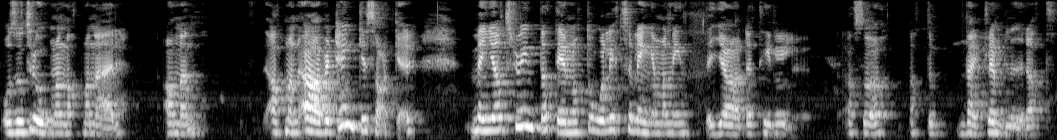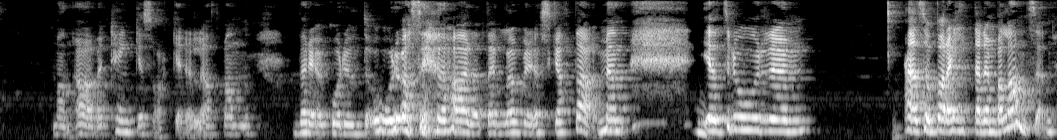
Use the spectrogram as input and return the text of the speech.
Och så tror man att man är, ja men, att man övertänker saker. Men jag tror inte att det är något dåligt så länge man inte gör det till, alltså att det verkligen blir att man övertänker saker eller att man börjar gå runt och oroa sig. och hör att Ella börjar skratta. Men jag tror, alltså bara hitta den balansen.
